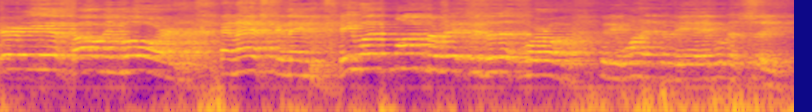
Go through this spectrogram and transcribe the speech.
here he is calling him Lord and asking him. He wasn't wanting the riches of this world, but he wanted to be able to see.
